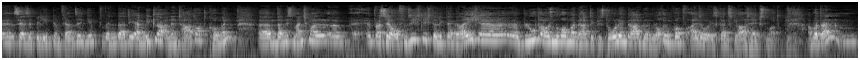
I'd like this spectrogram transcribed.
sehr, sehr beliebt im Fernsehen gibt, wenn da die Ermittler an den Tatort kommen, ähm, dann ist manchmal äh, etwas sehr offensichtlich, da liegt ein Reiche, äh, Blut außenrum und er hat die Pistole in der Hand und ein Loch im Kopf, also ist ganz klar Selbstmord. Aber dann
